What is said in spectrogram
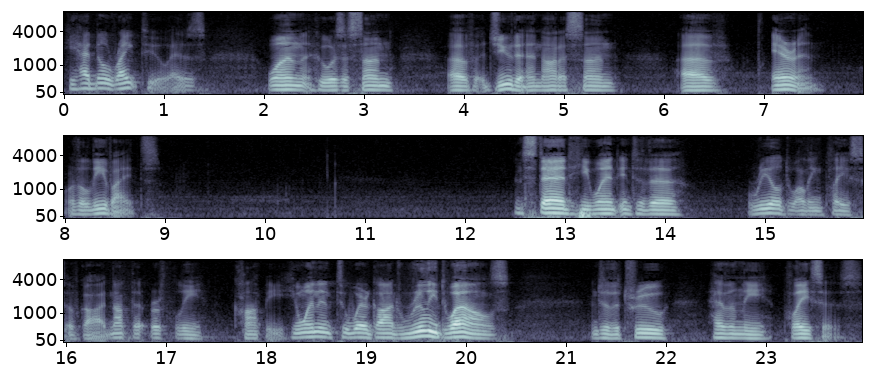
he had no right to, as one who was a son of Judah and not a son of Aaron or the Levites. Instead, he went into the real dwelling place of God, not the earthly copy. He went into where God really dwells, into the true heavenly places.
